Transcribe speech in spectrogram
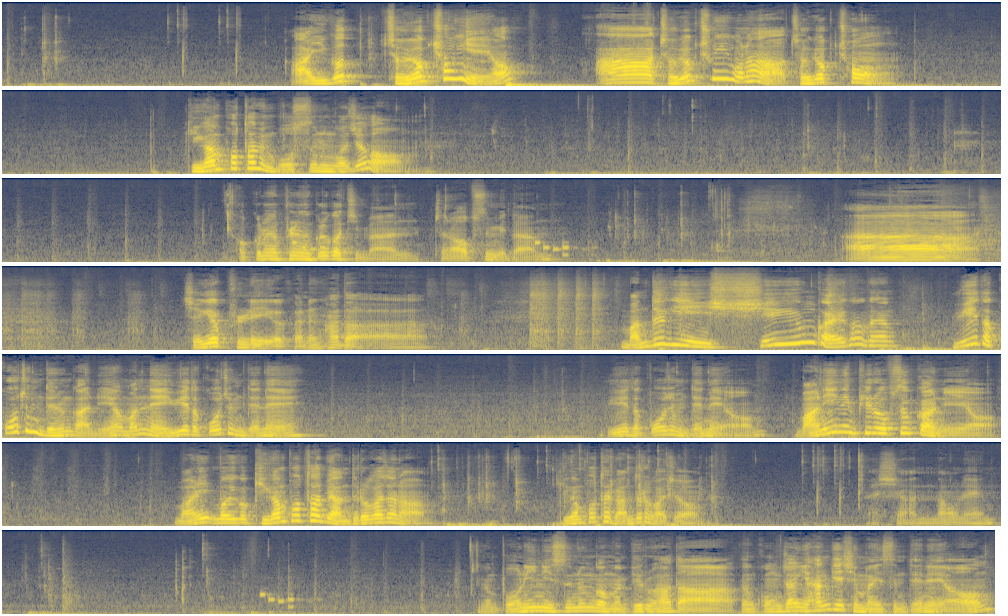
아, 이거 저격총이에요? 아, 저격총이구나. 저격총. 기관 포탑은 못 쓰는 거죠? 업그레이드 플랜을 긁었지만 저는 없습니다. 아, 저격 플레이가 가능하다. 만들기 쉬운가 얘가 그냥 위에다 꽂으면 되는 거 아니에요? 맞네 위에다 꽂으면 되네 위에다 꽂으면 되네요 많이는 필요 없을 거 아니에요 많이 뭐 이거 기관 포탑이 안 들어가잖아. 기관 포탑이 안 들어가죠. 아씨 안 나오네. 그럼 본인이 쓰는 것만 필요하다. 그럼 공장이 한 개씩만 있으면 되네요.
